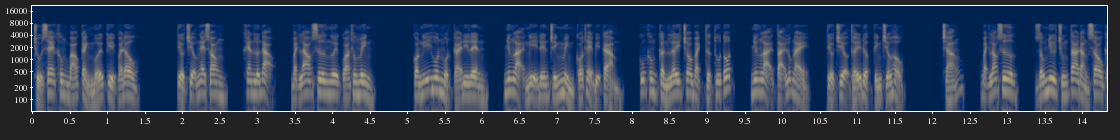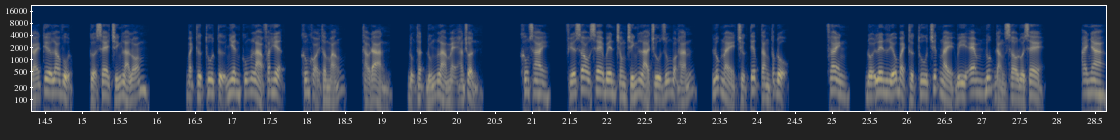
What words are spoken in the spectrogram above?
chủ xe không báo cảnh mới kỳ quái đâu. Tiểu triệu nghe xong, khen lớn đạo, bạch lao sư ngươi quá thông minh. Còn nghĩ hôn một cái đi lên, nhưng lại nghĩ đến chính mình có thể bị cảm, cũng không cần lây cho bạch thực thu tốt, nhưng lại tại lúc này, tiểu triệu thấy được kính chiếu hậu. Trắng, bạch lão sư, giống như chúng ta đằng sau cái kia lao vụt cửa xe chính là lõm. Bạch thực thu tự nhiên cũng là phát hiện, không khỏi thờ mắng, thảo đản đụng thật đúng là mẹ hắn chuẩn. Không sai, phía sau xe bên trong chính là chu dũng bọn hắn, lúc này trực tiếp tăng tốc độ. Phanh, đội lên liễu bạch thực thu chiếc này bị em núp đằng sau đuôi xe. Ai nha.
